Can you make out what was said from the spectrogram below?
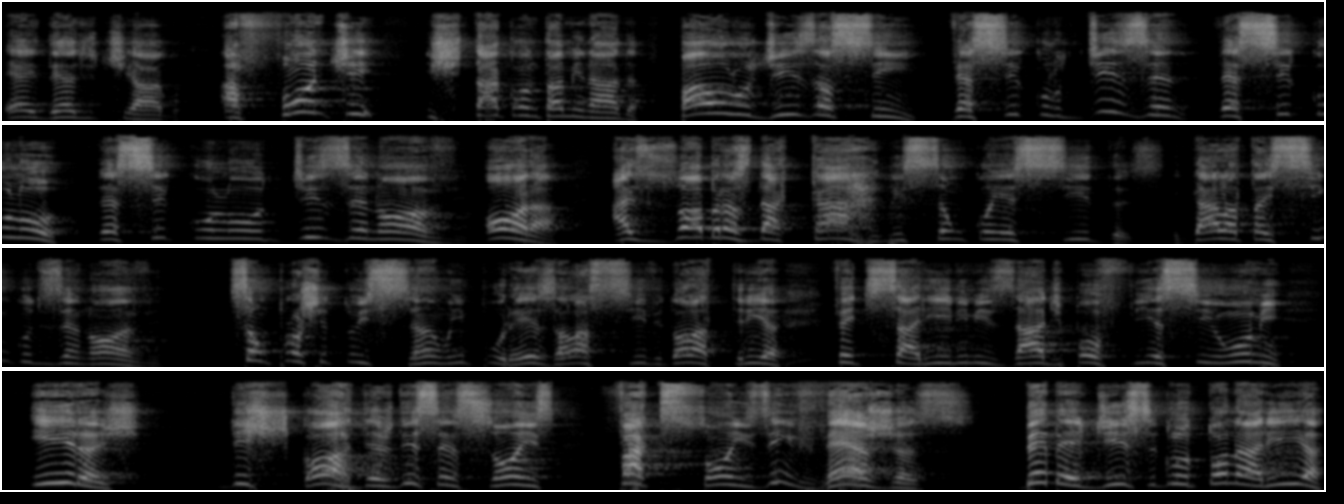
É a ideia de Tiago. A fonte está contaminada. Paulo diz assim, versículo, dezen, versículo, versículo 19. Ora, as obras da carne são conhecidas. Gálatas 5,19. São prostituição, impureza, lascívia, idolatria, feitiçaria, inimizade, porfia, ciúme, iras, discórdias, dissensões, facções, invejas bebedice, glutonaria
